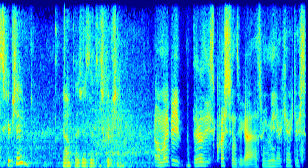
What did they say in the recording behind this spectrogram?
Description? Nope, that's just a description. oh, maybe there are these questions we got as we meet our characters.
